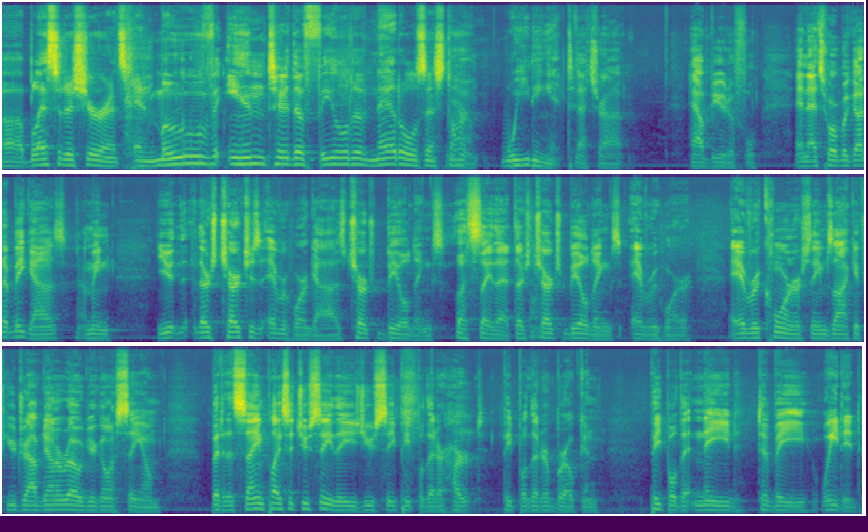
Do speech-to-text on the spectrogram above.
uh, blessed assurance, and move into the field of nettles and start Yeah. weeding it. That's right. How beautiful. And that's where we got to be, guys. I mean, you there's churches everywhere, guys. Church buildings. Let's say that. There's church buildings everywhere. Every corner seems like if you drive down a road, you're going to see them. But at the same place that you see these, you see people that are hurt, people that are broken, people that need to be weeded,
